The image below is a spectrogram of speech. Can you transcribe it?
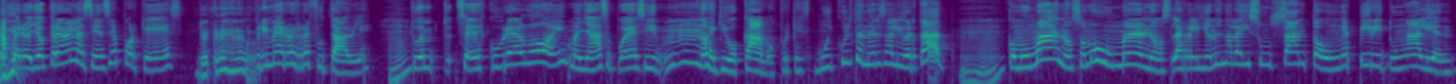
Ah, pero yo creo en la ciencia porque es ¿Yo crees en algo? Primero es refutable. Tú em- tú- se descubre algo hoy, mañana se puede decir, "Mm, nos equivocamos, porque es muy cool tener esa libertad. Como humanos, somos humanos. Las religiones no la hizo un santo, un espíritu, un alien.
